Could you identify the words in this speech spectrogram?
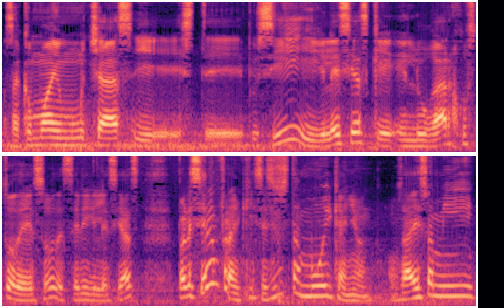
O sea, como hay muchas, este, pues sí, iglesias que en lugar justo de eso, de ser iglesias, parecieran franquicias. Eso está muy cañón. O sea, eso a mí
